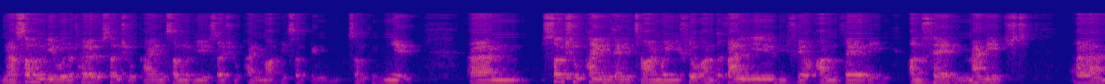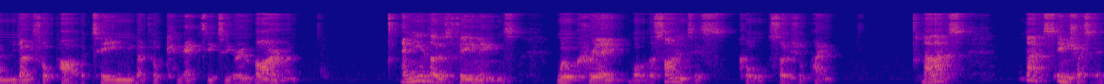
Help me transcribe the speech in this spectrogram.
Now, some of you would have heard of social pain. Some of you, social pain might be something something new. Um, social pain is any time where you feel undervalued, you feel unfairly unfairly managed, um, you don't feel part of a team, you don't feel connected to your environment. Any of those feelings will create what the scientists call social pain. Now that's, that's interesting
